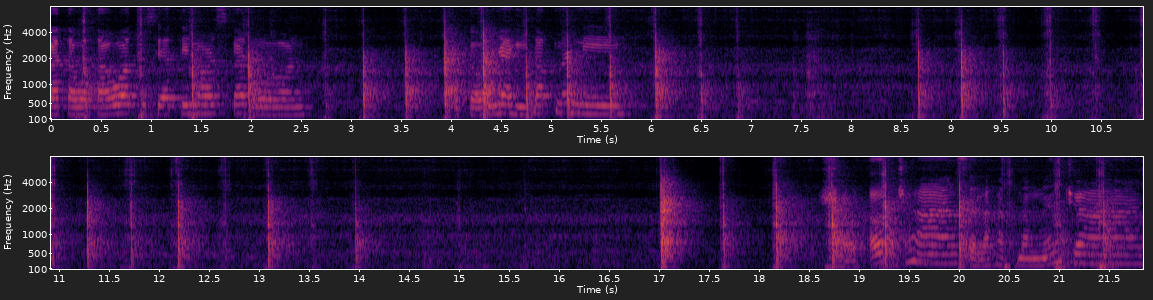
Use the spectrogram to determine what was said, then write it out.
Katawa-tawa to si Ate Nors karon. Pagkaon niya, hilak na ni. Shout out dyan sa lahat ng nandyan.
